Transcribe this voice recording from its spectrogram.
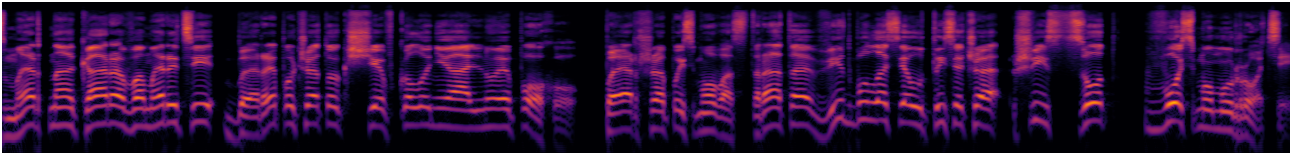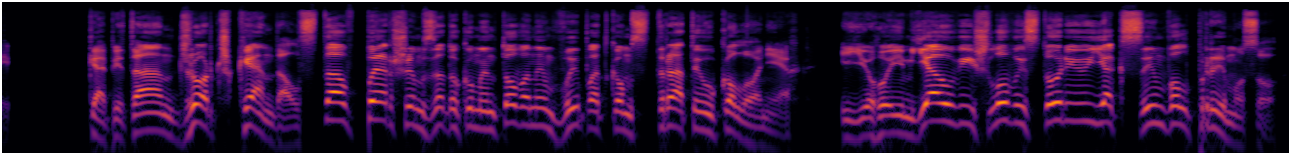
Смертна кара в Америці бере початок ще в колоніальну епоху. Перша письмова страта відбулася у 1608 році. Капітан Джордж Кендал став першим задокументованим випадком страти у колоніях, і його ім'я увійшло в історію як символ примусу.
